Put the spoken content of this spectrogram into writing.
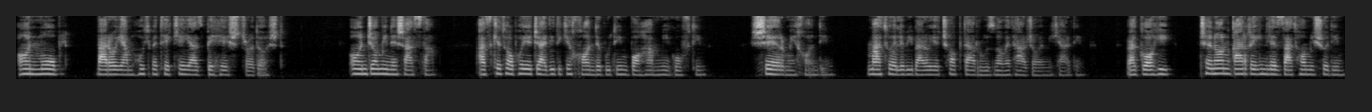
آن مبل برایم حکم تکه از بهشت را داشت. آنجا می نشستم. از کتاب های جدیدی که خوانده بودیم با هم می گفتیم. شعر می خواندیم. مطالبی برای چاپ در روزنامه ترجمه می کردیم. و گاهی چنان غرق این لذت ها می شدیم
